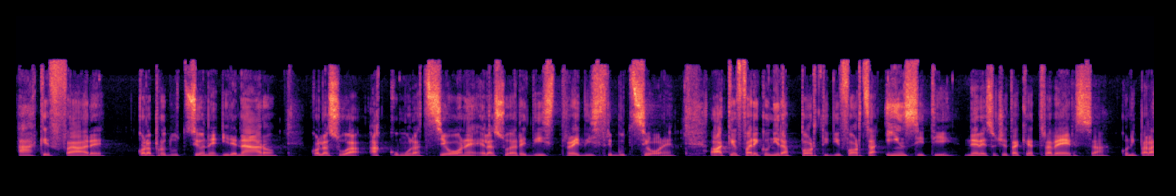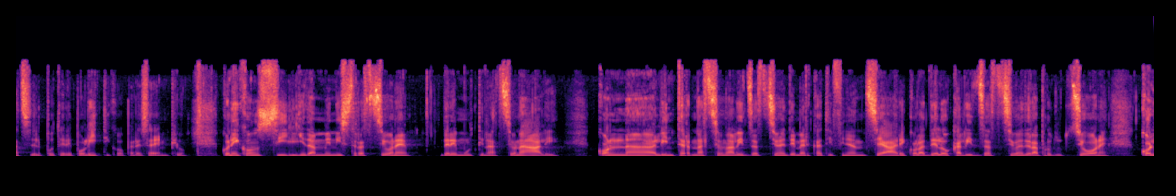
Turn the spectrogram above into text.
ha a che fare con la produzione di denaro, con la sua accumulazione e la sua redistribuzione. Ha a che fare con i rapporti di forza insiti nelle società che attraversa, con i palazzi del potere politico, per esempio, con i consigli d'amministrazione delle multinazionali, con eh, l'internazionalizzazione dei mercati finanziari, con la delocalizzazione della produzione, con,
